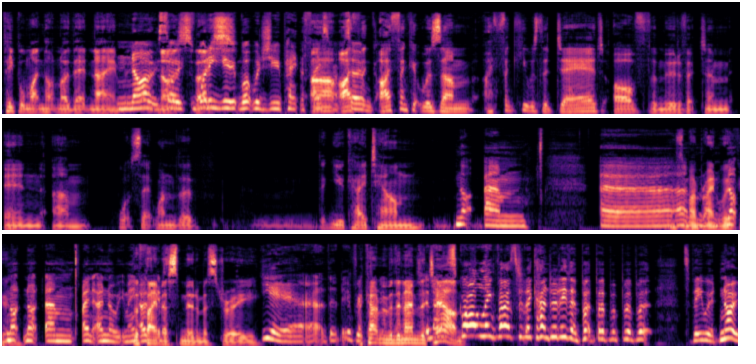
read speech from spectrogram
People might not know that name. No, but know his so what do you? What would you paint the face Uh, from? I so, think I think it was um I think he was the dad of the murder victim in um what's that one of the the UK town not um. Uh, my brain not, working? not, not, um, I, I know what you mean. the I was famous murder mystery. Yeah, that every, I can't remember the name of the and I'm town. scrolling fast and I can't do it either. But but but but but it's a B word. No,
